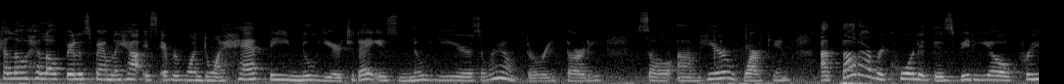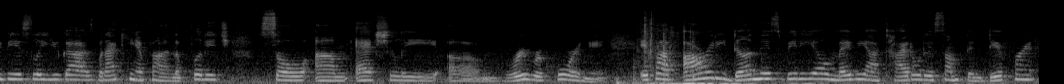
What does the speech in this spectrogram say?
Hello, hello, fearless family. How is everyone doing? Happy New Year. Today is New Year's around 3:30. So I'm here working. I thought I recorded this video previously, you guys, but I can't find the footage. So I'm actually um, re-recording it. If I've already done this video, maybe I titled it something different.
